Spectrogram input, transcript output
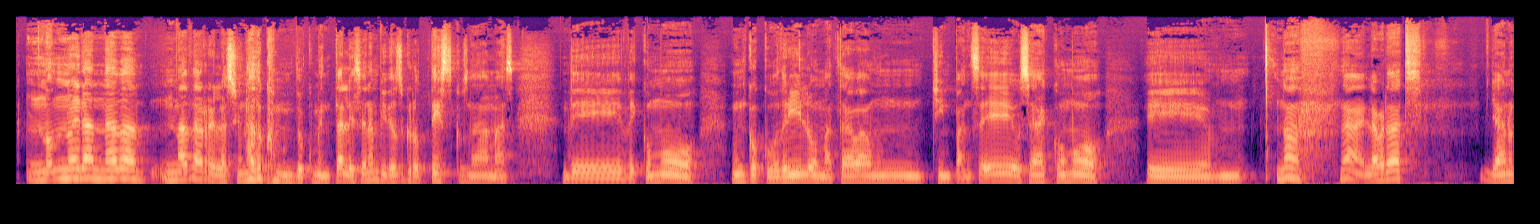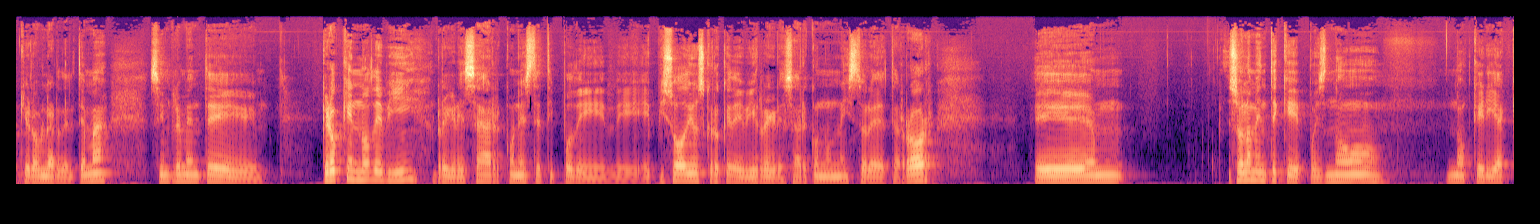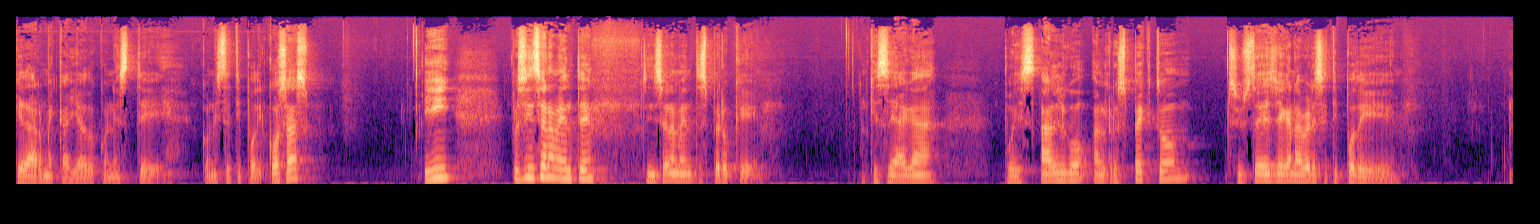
no, no, era nada, nada relacionado con documentales, eran videos grotescos nada más de, de cómo un cocodrilo mataba a un chimpancé, o sea, cómo... Eh, no, la verdad, ya no quiero hablar del tema, simplemente creo que no debí regresar con este tipo de, episodios, creo que debí regresar con una historia de terror. Em, solamente que pues no, no quería quedarme callado con este, con este tipo de cosas. Y pues sinceramente, sinceramente espero que, que se haga pues algo al respecto. Si ustedes llegan a ver ese tipo de,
